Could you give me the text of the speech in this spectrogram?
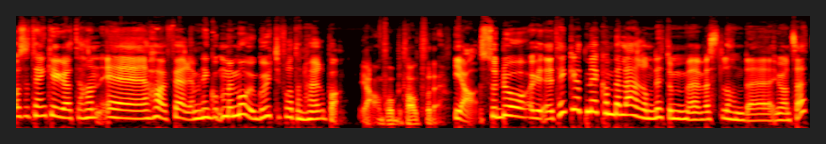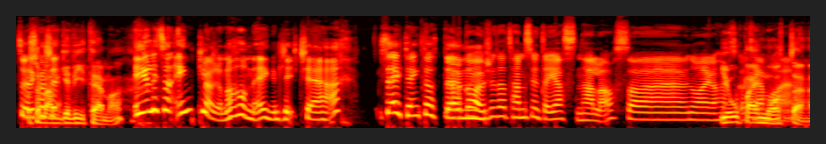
og så tenker jeg at han er, har ferie, men vi må jo gå ut ifra at han hører på. Ja, han får betalt for det. Ja, Så da eh, tenker jeg at vi kan belære han litt om eh, Vestlandet uansett. Og så kanskje, velger vi tema. jeg er litt sånn enklere når han egentlig ikke er her. Så jeg tenkte at Dere um, har jo ikke tatt hensyn til gjesten heller. Så eh, når jeg har Jo, på en temaet- måte.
